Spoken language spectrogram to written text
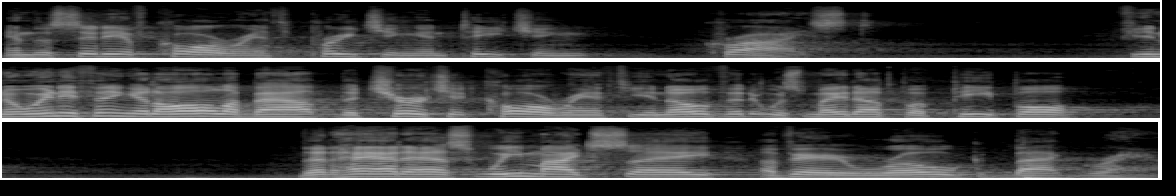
in the city of Corinth preaching and teaching Christ. If you know anything at all about the church at Corinth, you know that it was made up of people that had, as we might say, a very rogue background.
